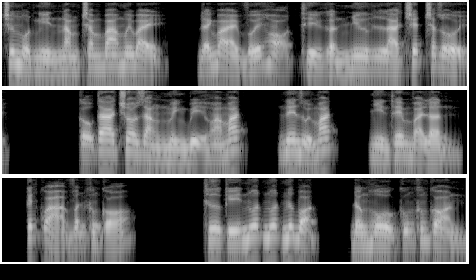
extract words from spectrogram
chương 1537, đánh bài với họ thì gần như là chết chắc rồi. Cậu ta cho rằng mình bị hoa mắt, nên rủi mắt, nhìn thêm vài lần, kết quả vẫn không có. Thư ký nuốt nuốt nước bọn, đồng hồ cũng không còn,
